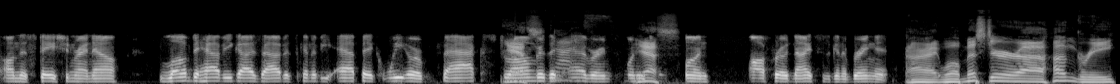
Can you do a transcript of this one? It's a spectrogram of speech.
on this station right now. love to have you guys out. It's going to be epic. We are back stronger Yes. than Nice. ever in Yes. 2021. Off Road Nights is going to bring it. All right. Well, Mister uh, Hungry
